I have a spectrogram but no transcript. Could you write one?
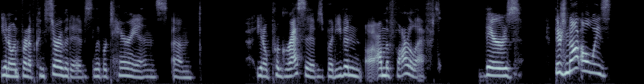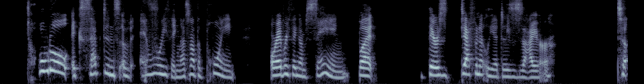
you know, in front of conservatives, libertarians, um, you know, progressives, but even on the far left, there's there's not always total acceptance of everything. That's not the point or everything i'm saying but there's definitely a desire to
